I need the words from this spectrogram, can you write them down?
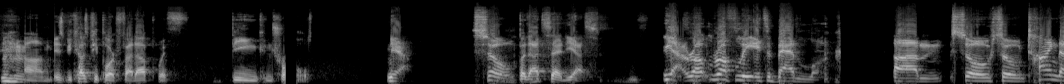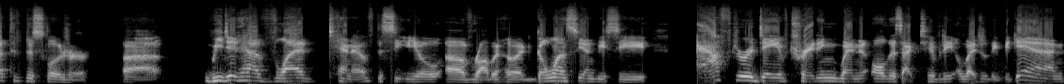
Mhm. um, is because people are fed up with being controlled. Yeah. So But that said, yes, yeah, r- roughly, it's a bad look. Um, so so tying that to disclosure, uh, we did have Vlad Tenev, the CEO of Robinhood, go on CNBC after a day of trading when all this activity allegedly began,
